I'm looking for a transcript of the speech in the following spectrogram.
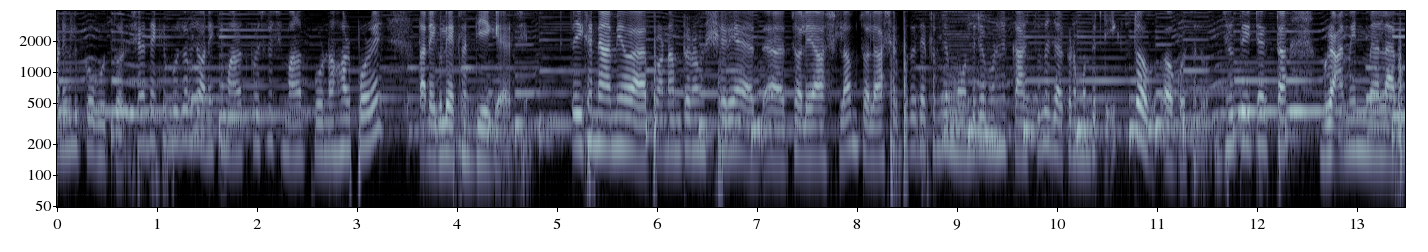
অনেকগুলো কবুতর। সেটা দেখে বুঝলাম যে অনেকে মানত করেছিল সেই মানত পূর্ণ হওয়ার পরে তারা এগুলো এখানে দিয়ে গেছে তো এখানে আমি প্রণাম টনাম সেরে চলে আসলাম। চলে আসার পরে দেখলাম যে মন্দিরের মনে হয় কাজ চলছে, যার কারণে মন্দিরটা একটু গোছালো যেহেতু এটা একটা গ্রামীণ মেলা এবং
